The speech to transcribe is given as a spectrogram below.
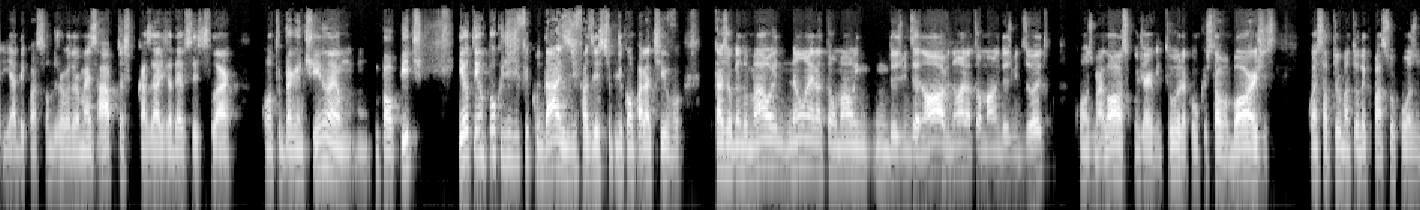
e a adequação do jogador mais rápido. Acho que o Casares já deve ser titular contra o Bragantino, é um, um palpite. E eu tenho um pouco de dificuldades de fazer esse tipo de comparativo. Tá jogando mal e não era tão mal em, em 2019, não era tão mal em 2018, com os Marlos, com o Jair Ventura, com o Cristóvão Borges, com essa turma toda que passou com os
